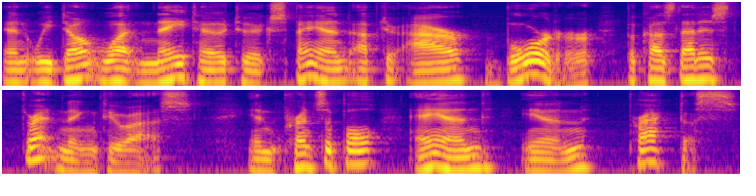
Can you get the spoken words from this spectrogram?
and we don't want NATO to expand up to our border because that is threatening to us in principle and in practice.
